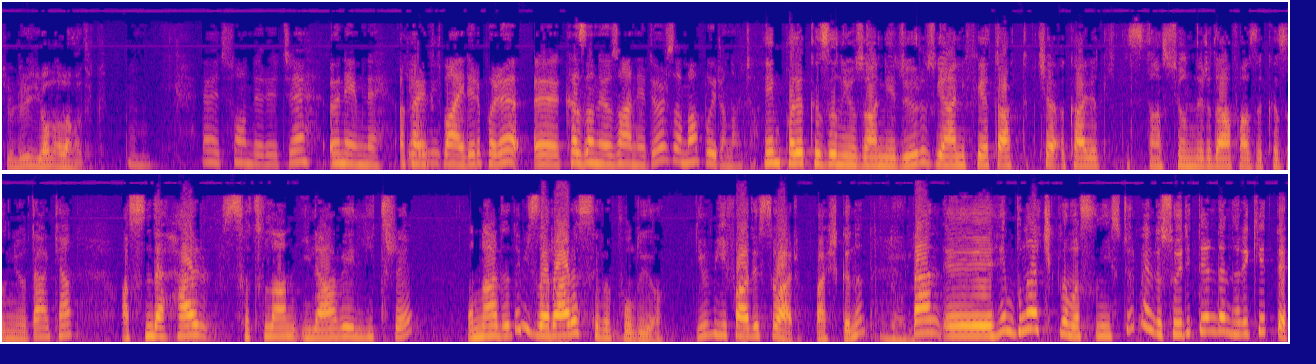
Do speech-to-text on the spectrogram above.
türlü yol alamadık. Evet son derece önemli. Akaryakıt bayileri para e, kazanıyor zannediyoruz ama buyurun hocam. Hem para kazanıyor zannediyoruz yani fiyat arttıkça akaryakıt istasyonları daha fazla kazanıyor derken aslında her satılan ilave litre onlarda da bir zarara sebep oluyor gibi bir ifadesi var başkanın. Doğru. Ben e, hem bunu açıklamasını istiyorum hem de söylediklerinden hareketle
